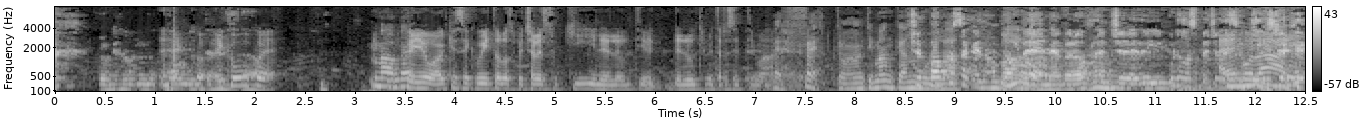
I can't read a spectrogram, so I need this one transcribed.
Proprio non, non mi Ecco, e comunque. Vabbè. Comunque io ho anche seguito lo speciale su Chi nelle ultime, delle ultime tre settimane. Perfetto, non ti manca C'è nulla. qualcosa che non va Io- bene, però, Francesco. Pure lo speciale È su volato. Nietzsche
